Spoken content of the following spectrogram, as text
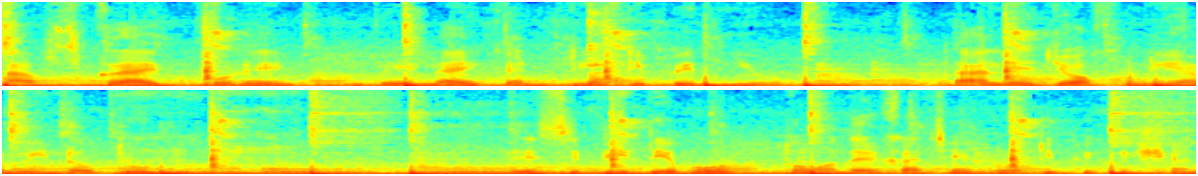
সাবস্ক্রাইব করে বেল আইকনটি টিপে দিও। তাহলে যখনই আমি নতুন রেসিপি দেব, তোমাদের কাছে নোটিফিকেশান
